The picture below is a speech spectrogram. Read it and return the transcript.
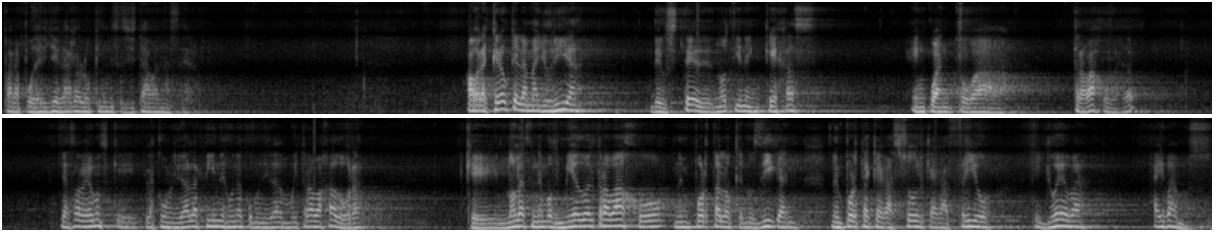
para poder llegar a lo que necesitaban hacer. Ahora, creo que la mayoría de ustedes no tienen quejas en cuanto a trabajo, ¿verdad? Ya sabemos que la comunidad latina es una comunidad muy trabajadora que no le tenemos miedo al trabajo, no importa lo que nos digan, no importa que haga sol, que haga frío, que llueva, ahí vamos.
